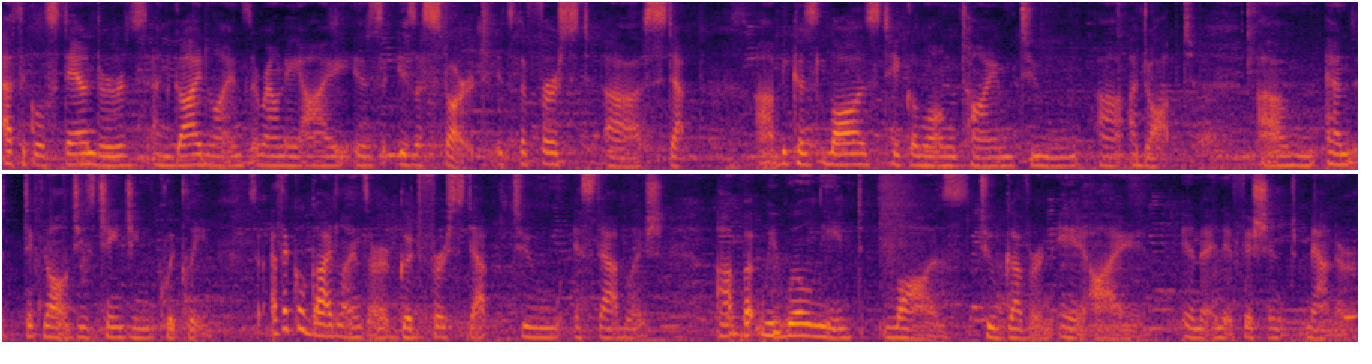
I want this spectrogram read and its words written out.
ethical standards and guidelines around AI is, is a start. It's the first uh, step uh, because laws take a long time to uh, adopt um, and technology is changing quickly. So ethical guidelines are a good first step to establish, uh, but we will need laws to govern AI in an efficient manner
